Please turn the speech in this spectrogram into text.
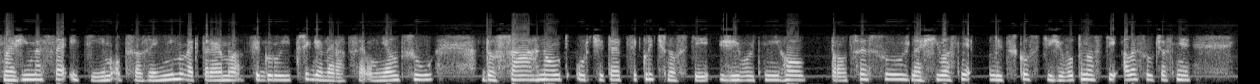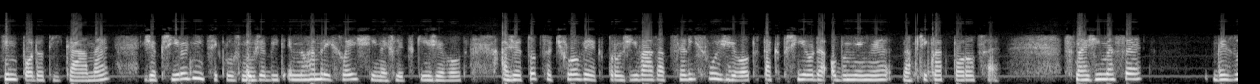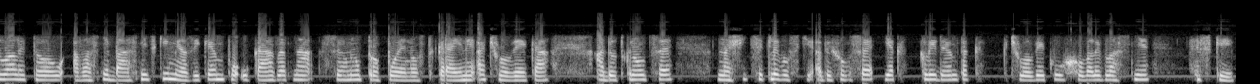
Snažíme se i tím obsazením, ve kterém figurují tři generace umělců, dosáhnout určité cykličnosti životního procesu naší vlastně lidskosti, životnosti, ale současně tím podotýkáme, že přírodní cyklus může být i mnohem rychlejší než lidský život a že to, co člověk prožívá za celý svůj život, tak příroda obměňuje například po roce. Snažíme se vizualitou a vlastně básnickým jazykem poukázat na silnou propojenost krajiny a člověka a dotknout se naší citlivosti, abychom se jak k lidem, tak k člověku chovali vlastně hezky,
